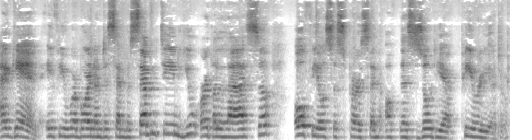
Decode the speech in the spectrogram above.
again, if you were born on December 17, you are the last Ophiuchus person of this zodiac period.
